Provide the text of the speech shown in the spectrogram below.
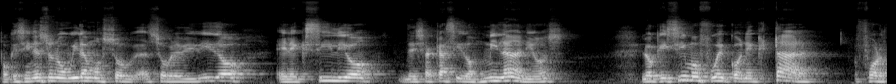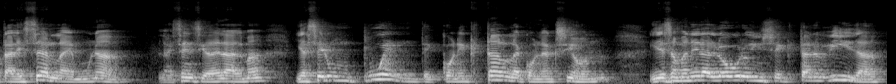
porque sin eso no hubiéramos sobrevivido el exilio de ya casi dos mil años. Lo que hicimos fue conectar fortalecer la emuná, la esencia del alma, y hacer un puente, conectarla con la acción, y de esa manera logro inyectar vida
